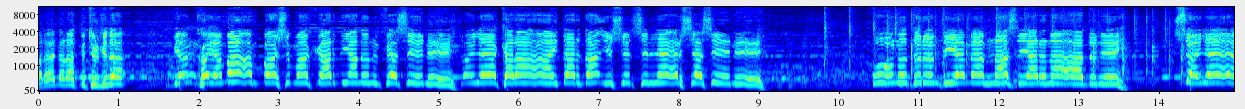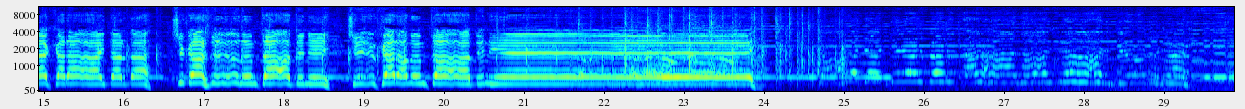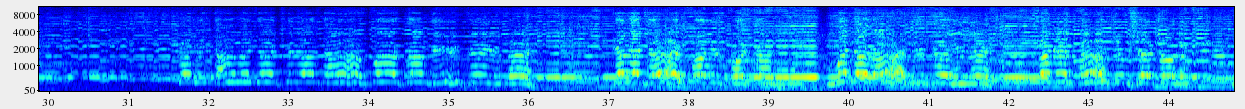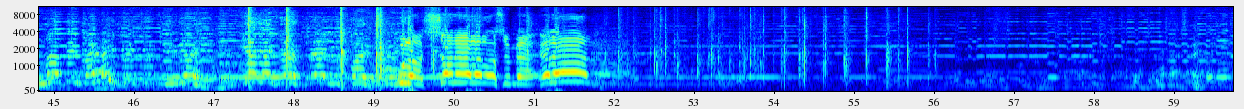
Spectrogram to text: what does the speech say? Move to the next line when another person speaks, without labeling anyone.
Karaydar at bir türküde. Ben koyamam başıma gardiyanın fesini. Söyle Karaydar'da işitsinler sesini. Unuturum diyemem nasıl yarına adını. Söyle Karaydar'da çıkartalım tadını, çıkaralım tadını.
Yarın geleceklerden bakram yüküme Gelecek
Ulan sana helal olsun be helal!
